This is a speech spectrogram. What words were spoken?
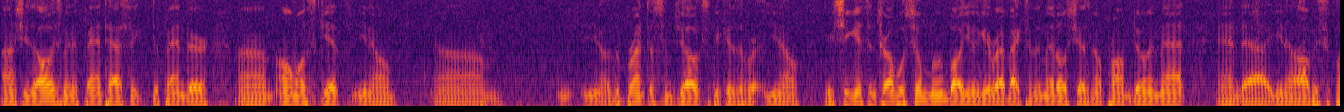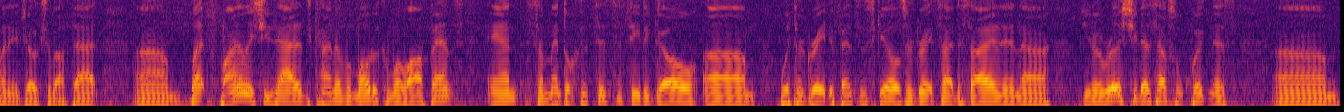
Uh, she's always been a fantastic defender. Um, almost gets you know, um, you know the brunt of some jokes because of her. You know, if she gets in trouble, she'll moonball you and get right back to the middle. She has no problem doing that. And uh, you know, obviously, plenty of jokes about that. Um, but finally, she's added kind of a modicum of offense and some mental consistency to go um, with her great defensive skills, her great side to side, and uh, you know, really, she does have some quickness. Um,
